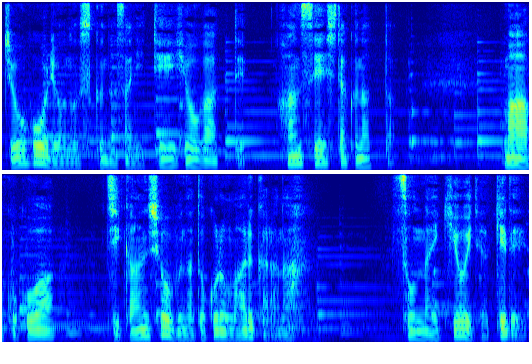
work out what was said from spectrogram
情報量の少なさに定評があって反省したくなった。まあここは時間勝負なところもあるからな。そんな勢いだけで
